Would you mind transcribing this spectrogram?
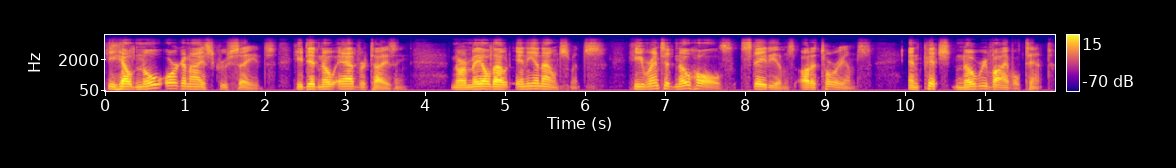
He held no organized crusades. He did no advertising, nor mailed out any announcements. He rented no halls, stadiums, auditoriums, and pitched no revival tent.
